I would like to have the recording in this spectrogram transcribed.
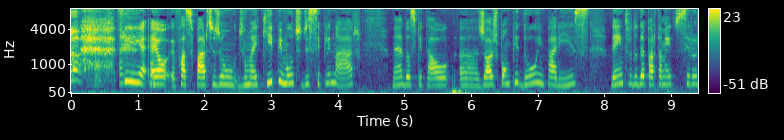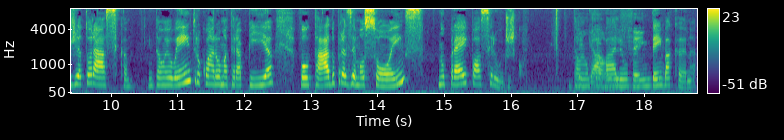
Sim, é, eu faço parte de, um, de uma equipe multidisciplinar né, do Hospital uh, Georges Pompidou, em Paris, dentro do departamento de cirurgia torácica. Então, eu entro com aromaterapia voltado para as emoções no pré e pós-cirúrgico. Então Legal, é um trabalho bem bacana.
